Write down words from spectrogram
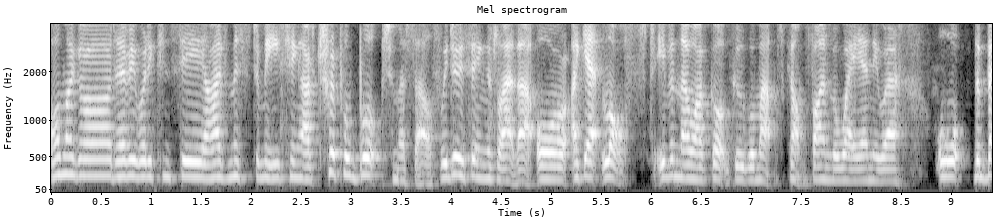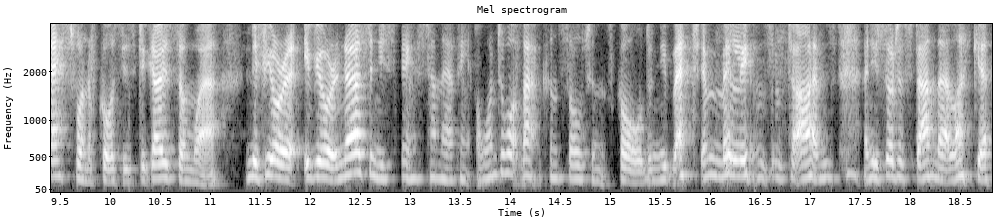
oh my God, everybody can see I've missed a meeting. I've triple booked myself. We do things like that. Or I get lost, even though I've got Google Maps, can't find my way anywhere. Or the best one, of course, is to go somewhere. And if you're a, if you're a nurse and you think, stand there, I think, I wonder what that consultant's called, and you've met him millions of times, and you sort of stand there like a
